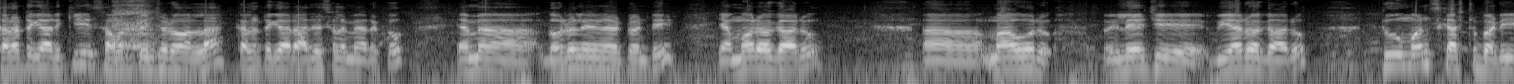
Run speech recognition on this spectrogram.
కలెక్టర్ గారికి సమర్పించడం వల్ల కలెక్టర్ గారి ఆదేశాల మేరకు ఎమ్ గౌరవనీయమైనటువంటి ఎంఆర్ఓ గారు మా ఊరు విలేజ్ విఆర్ఓ గారు టూ మంత్స్ కష్టపడి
